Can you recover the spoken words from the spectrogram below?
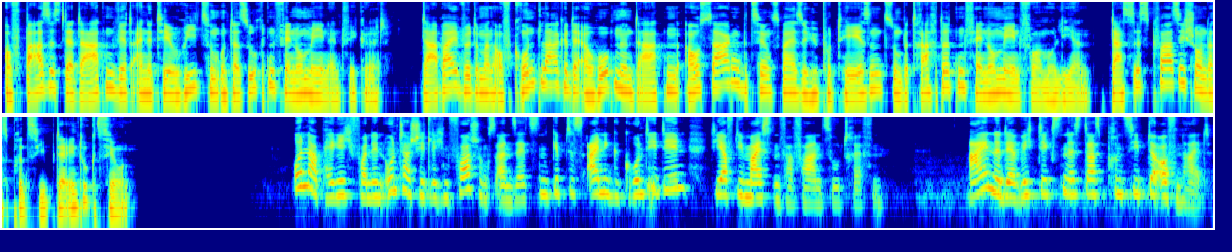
Auf Basis der Daten wird eine Theorie zum untersuchten Phänomen entwickelt. Dabei würde man auf Grundlage der erhobenen Daten Aussagen bzw. Hypothesen zum betrachteten Phänomen formulieren. Das ist quasi schon das Prinzip der Induktion. Unabhängig von den unterschiedlichen Forschungsansätzen gibt es einige Grundideen, die auf die meisten Verfahren zutreffen. Eine der wichtigsten ist das Prinzip der Offenheit.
